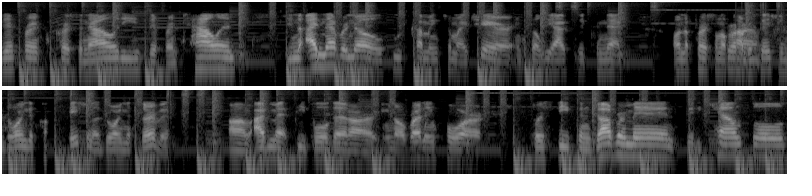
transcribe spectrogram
different personalities different talents you know i never know who's coming to my chair until we actually connect on a personal right. conversation during the conversation or during the service um, i've met people that are you know running for for seats in government, city councils,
